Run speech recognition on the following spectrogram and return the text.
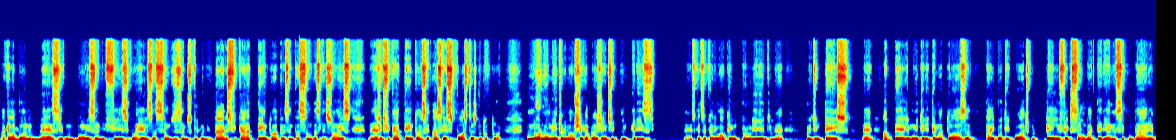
aquela boa anamnese, um bom exame físico, a realização dos exames complementares, ficar atento à apresentação das lesões, né, a gente ficar atento às, às respostas do tutor. Normalmente o animal chega para a gente em crise. Né, isso quer dizer que o animal tem um prurido, né, prurido intenso, né? a pele muito eritematosa, está hipotricótico, tem infecção bacteriana secundária,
